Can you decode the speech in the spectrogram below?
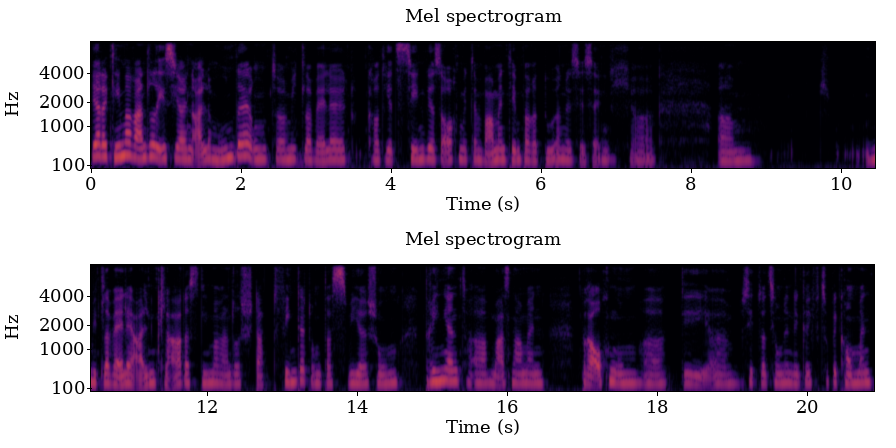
Ja, der Klimawandel ist ja in aller Munde und äh, mittlerweile, gerade jetzt sehen wir es auch mit den warmen Temperaturen, es ist eigentlich äh, ähm, mittlerweile allen klar, dass Klimawandel stattfindet und dass wir schon dringend äh, Maßnahmen brauchen, um äh, die äh, Situation in den Griff zu bekommen.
